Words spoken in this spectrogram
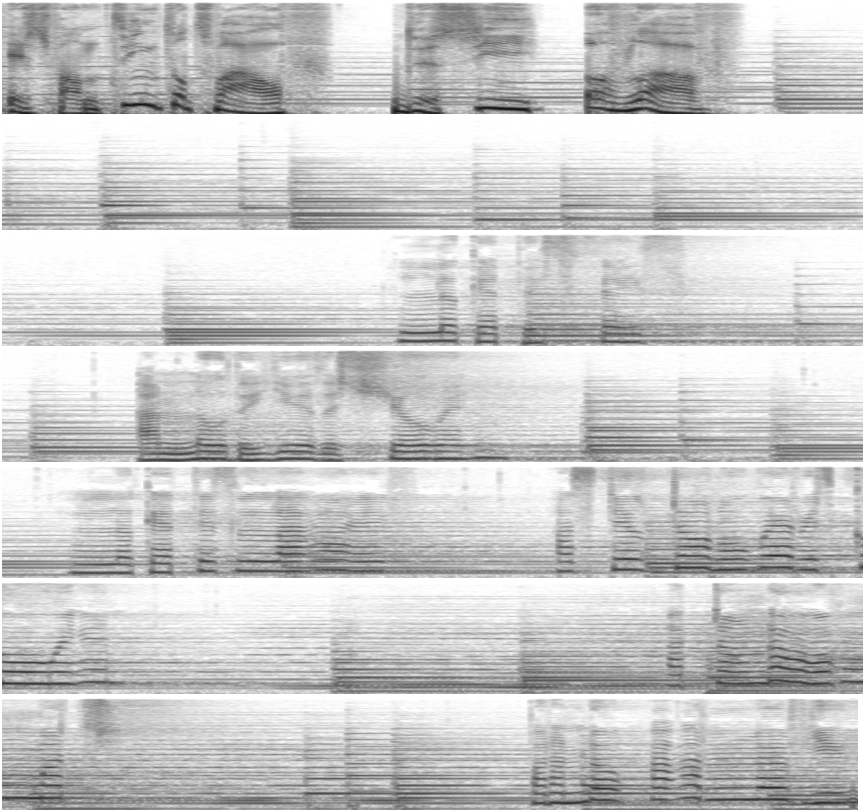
Is van 10 tot 12 The Sea of Love. Look at this face. I know the years are showing. Look at this life. I still don't know where it's going. I don't know much, but I know I love you.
